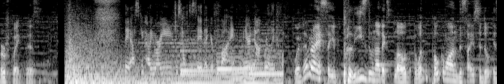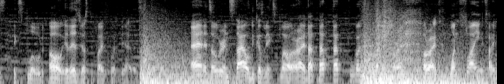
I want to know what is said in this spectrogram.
Earthquake this. They ask you how you are, you just have to say that you're fine when you're not really fine. Whenever I say please do not explode, what the Pokemon decides to do is explode. Oh, it is justified, but yeah, it is. And it's over in style because we explode. Alright, that that that was funny. Alright. Alright. One flying type.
